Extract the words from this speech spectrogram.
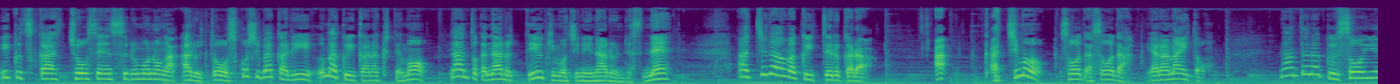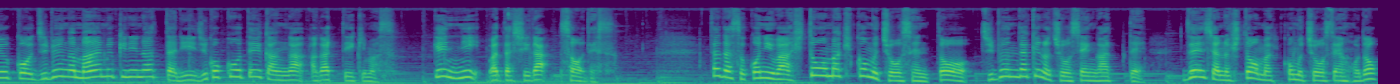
いくつか挑戦するものがあると少しばかりうまくいかなくてもなんとかなるっていう気持ちになるんですね。あっちがうまくいってるからあっちもそうだそうだやらないと。なんとなくそういうこう自分が前向きになったり自己肯定感が上がっていきます。現に私がそうです。ただそこには人を巻き込む挑戦と自分だけの挑戦があって前者の人を巻き込む挑戦ほど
